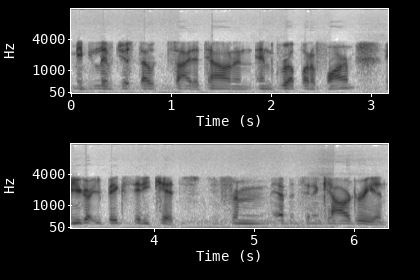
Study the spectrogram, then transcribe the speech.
maybe live just outside of town and, and grew up on a farm, and you got your big city kids from Edmonton and Calgary, and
